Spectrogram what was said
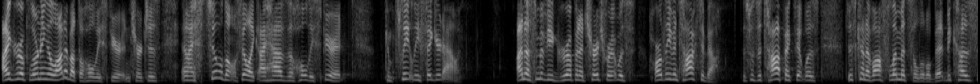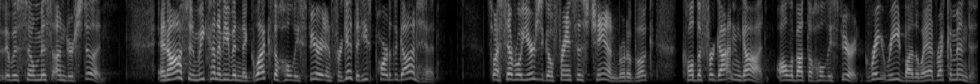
I grew up learning a lot about the Holy Spirit in churches, and I still don't feel like I have the Holy Spirit completely figured out. I know some of you grew up in a church where it was hardly even talked about. This was a topic that was just kind of off limits a little bit because it was so misunderstood. And often we kind of even neglect the Holy Spirit and forget that He's part of the Godhead. So, why several years ago, Francis Chan wrote a book called The Forgotten God, all about the Holy Spirit. Great read, by the way, I'd recommend it.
